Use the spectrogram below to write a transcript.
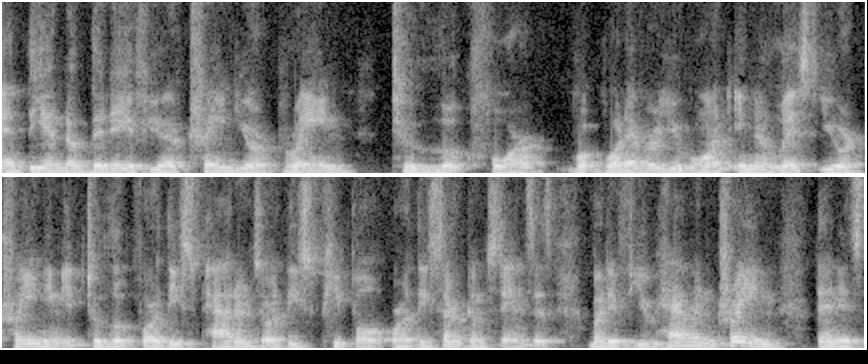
at the end of the day, if you have trained your brain to look for whatever you want in a list, you are training it to look for these patterns or these people or these circumstances. But if you haven't trained, then it's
